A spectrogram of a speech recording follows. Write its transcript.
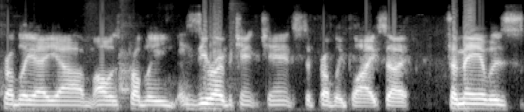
probably a um, I was probably a zero percent chance to probably play. So for me, it was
